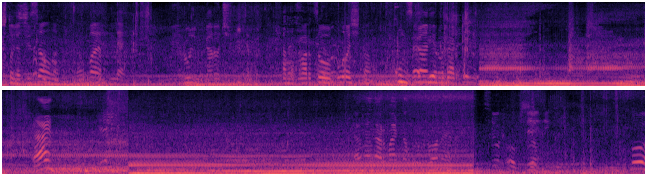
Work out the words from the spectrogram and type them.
что ли, отвязал на? Давай, блядь. Мы рулим, короче, в Питер. А на Дворцовую площадь, там, Кунсткамеру. А? Она нормально, груженая. Все. О.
